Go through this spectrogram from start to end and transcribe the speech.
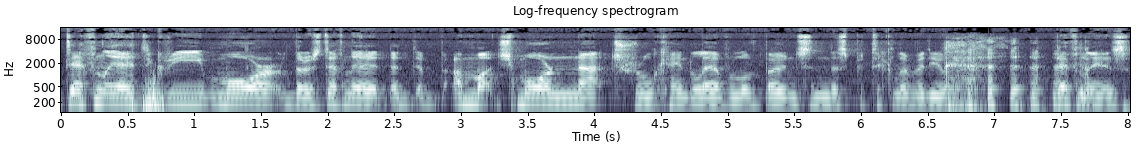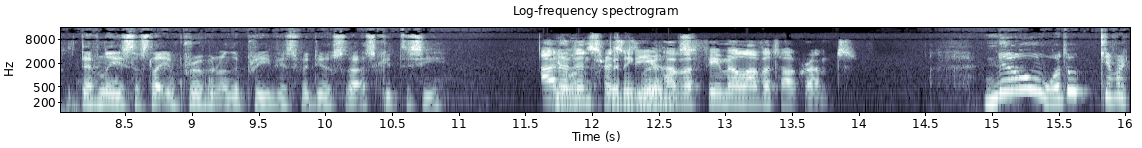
definitely a degree more. There's definitely a, a, a much more natural kind of level of bounce in this particular video. definitely is. Definitely is a slight improvement on the previous video, so that's good to see. Out of interest, do spinning you have a female avatar, Grant? No, I don't give a.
